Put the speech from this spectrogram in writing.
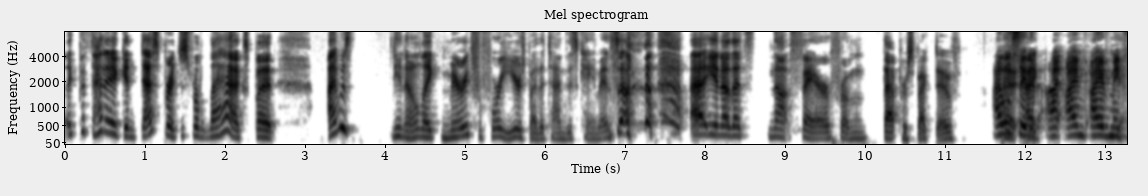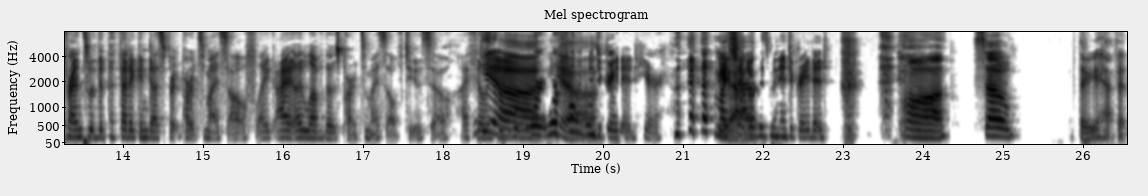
like pathetic and desperate. Just relax. But I was you know, like married for four years by the time this came in. So, uh, you know, that's not fair from that perspective. I will say that I, I'm I have made yeah. friends with the pathetic and desperate parts of myself. Like I, I love those parts of myself too. So I feel yeah, like we're, we're, we're yeah. fully integrated here. My yeah. shadow has been integrated. Aw. So there you have it.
